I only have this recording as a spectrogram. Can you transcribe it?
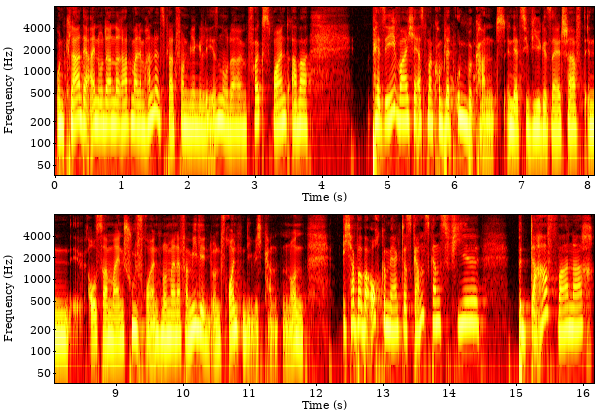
und klar, der eine oder andere hat mal im Handelsblatt von mir gelesen oder im Volksfreund, aber per se war ich ja erstmal komplett unbekannt in der Zivilgesellschaft, in, außer meinen Schulfreunden und meiner Familie und Freunden, die mich kannten. Und ich habe aber auch gemerkt, dass ganz, ganz viel Bedarf war nach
